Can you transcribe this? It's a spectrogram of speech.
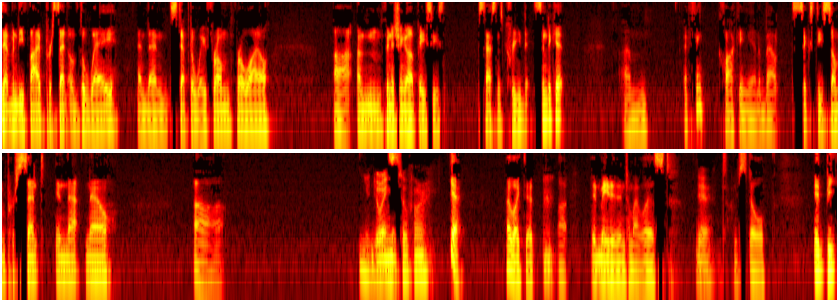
75 percent of the way, and then stepped away from for a while. Uh, I'm finishing up AC Assassin's Creed Syndicate. Um, I think clocking in about 60 some percent in that now. Uh, You enjoying it so far? yeah, I liked it. It made it into my list. Yeah. I'm still it be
